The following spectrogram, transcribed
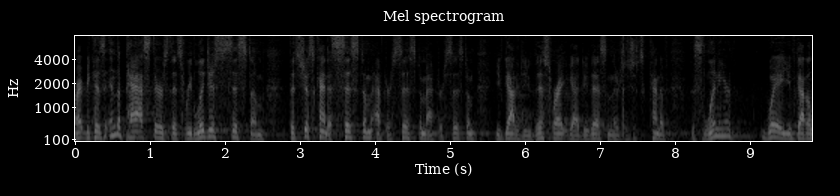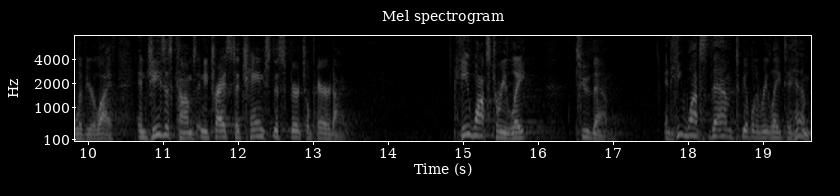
Right? Because in the past, there's this religious system that's just kind of system after system after system. You've got to do this right, you got to do this, and there's just kind of this linear way you've got to live your life. And Jesus comes and he tries to change this spiritual paradigm. He wants to relate to them. And he wants them to be able to relate to him.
